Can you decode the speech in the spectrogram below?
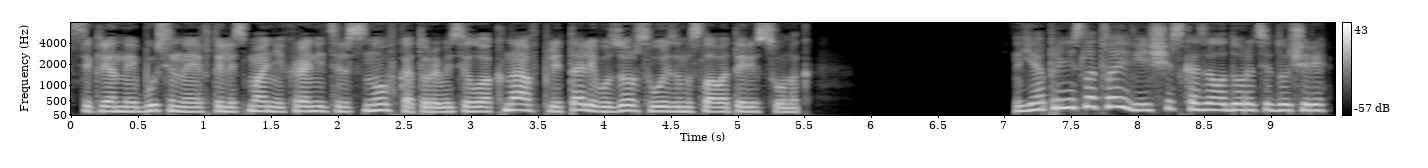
стеклянные бусины в талисмане «Хранитель снов», который висел у окна, вплетали в узор свой замысловатый рисунок. «Я принесла твои вещи», — сказала Дороти дочери.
